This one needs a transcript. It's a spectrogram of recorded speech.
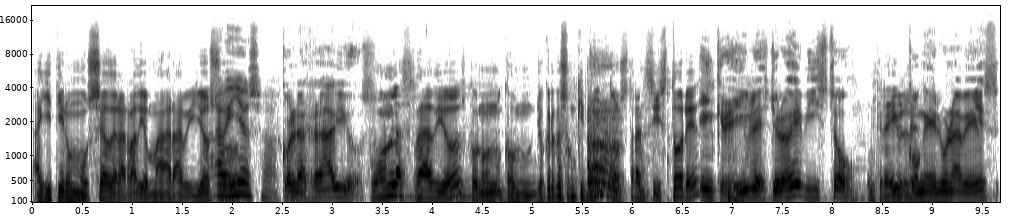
Allí tiene un museo de la radio maravilloso. Maravilloso. Con las radios. Con las radios, con un, con, yo creo que son 500 transistores. Increíbles, yo los he visto. Increíble. Con él una vez,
